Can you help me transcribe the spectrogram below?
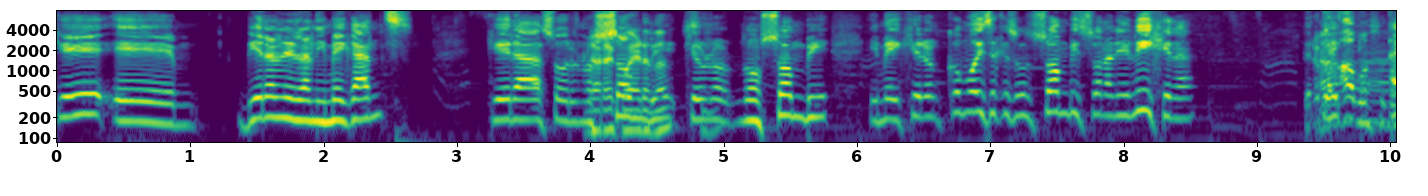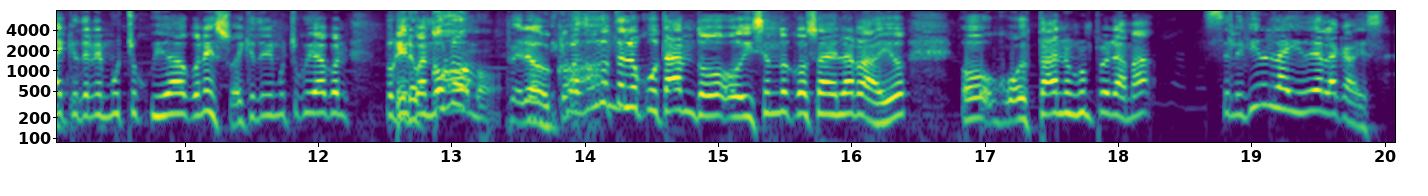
que eh, vieran el anime Gantz, que era sobre unos recuerdo, zombies, que eran unos, unos zombies, y me dijeron, ¿cómo dice que son zombies? Son alienígenas. Pero hay, ¿cómo? hay que tener mucho cuidado con eso, hay que tener mucho cuidado con... Porque ¿Pero cuando, cómo? Uno, ¿Pero cuando- cuando cómo? uno está locutando o diciendo cosas en la radio, o, o está en algún programa, se le viene la idea a la cabeza.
